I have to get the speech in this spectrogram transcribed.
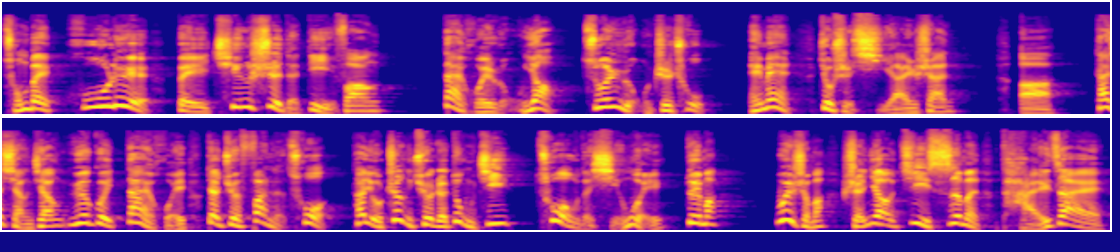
从被忽略、被轻视的地方带回荣耀、尊荣之处。Amen，就是西安山啊。他想将约柜带回，但却犯了错。他有正确的动机，错误的行为，对吗？为什么神要祭司们抬在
